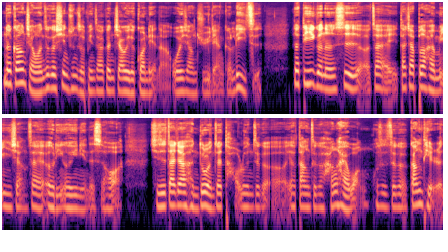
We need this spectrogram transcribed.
那刚刚讲完这个幸存者偏差跟交易的关联啊，我也想举两个例子。那第一个呢是呃，在大家不知道还有没有印象，在二零二一年的时候啊，其实大家很多人在讨论这个呃要当这个航海王或是这个钢铁人。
